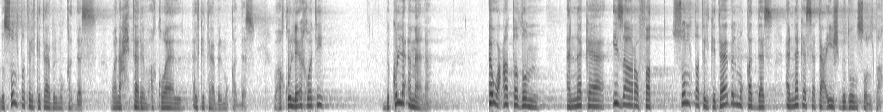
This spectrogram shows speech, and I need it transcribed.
لسلطة الكتاب المقدس ونحترم أقوال الكتاب المقدس. وأقول لإخوتي بكل أمانة أوعى تظن أنك إذا رفضت سلطة الكتاب المقدس أنك ستعيش بدون سلطة.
